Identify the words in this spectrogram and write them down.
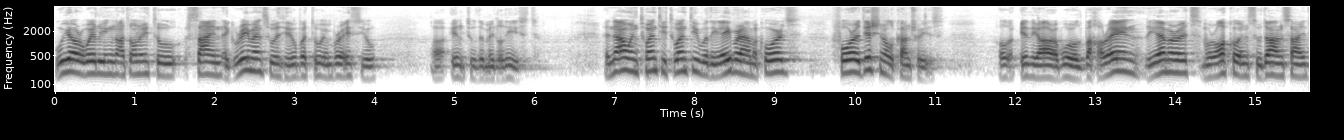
we are willing not only to sign agreements with you, but to embrace you uh, into the Middle East. And now in 2020, with the Abraham Accords, four additional countries uh, in the Arab world Bahrain, the Emirates, Morocco, and Sudan signed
